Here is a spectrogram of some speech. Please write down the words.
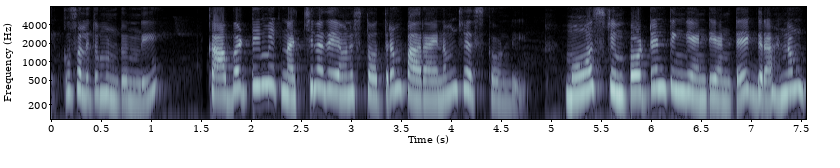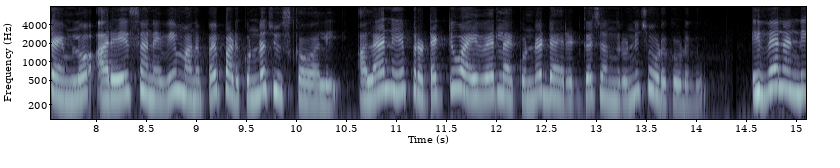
ఎక్కువ ఫలితం ఉంటుంది. కాబట్టి మీకు నచ్చిన దేవుని స్తోత్రం పారాయణం చేసుకోండి. మోస్ట్ ఇంపార్టెంట్ థింగ్ ఏంటి అంటే గ్రహణం టైంలో అరేస్ అనేవి మనపై పడకుండా చూసుకోవాలి. అలానే ప్రొటెక్టివ్ ఐవేర్ లేకుండా డైరెక్ట్గా చంద్రుడిని చూడకూడదు. ఇవేనండి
